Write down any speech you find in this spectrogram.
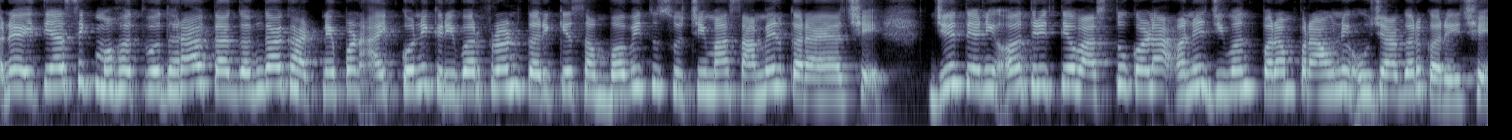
અને ઐતિહાસિક મહત્વ ધરાવતા ગંગા ઘાટને પણ આઇકોનિક રિવરફ્રન્ટ તરીકે સંભવિત સૂચિમાં સામેલ કરાયા છે, જે તેની અદ્વિતીય વાસ્તુકળા અને જીવંત પરંપરાઓને ઉજાગર કરે છે.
